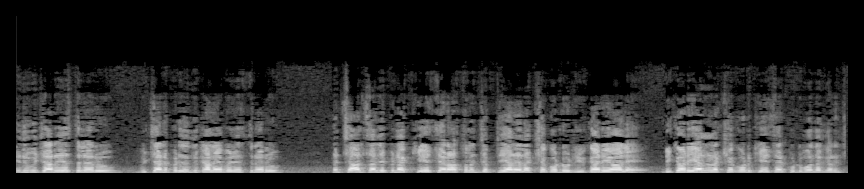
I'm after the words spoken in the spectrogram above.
ఎందుకు విచారణ చేస్తలేరు? విచారణ పెట్టి ఎందుకు అలా చేస్తున్నారు? నేను చాలాసార్లు చెప్పిన కేసీఆర్ ఆస్తులను జప్తు చేయాలి లక్ష కోట్లు రికవరీ ఇవ్వాలి రికవరీ ఇవ్వాలి లక్ష కోట్లు కేసీఆర్ కుటుంబం దగ్గర నుంచి.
